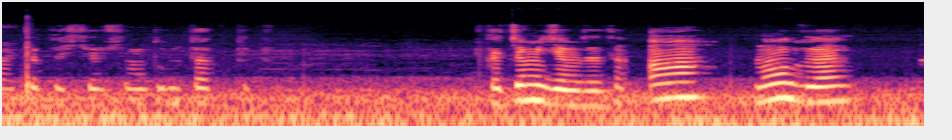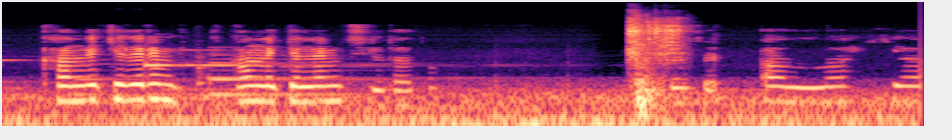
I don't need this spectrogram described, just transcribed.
Arkadaşlar şimdi bunu taktık. Kaçamayacağım zaten. Aa ne oldu lan? Kan lekelerim. Kan lekelerim sildi adam. Arkadaşlar, Allah ya.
